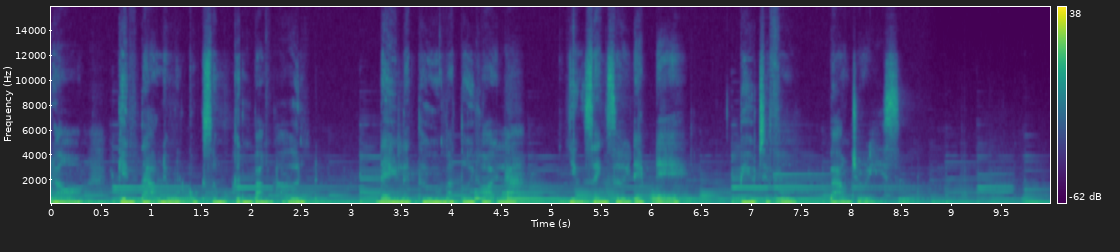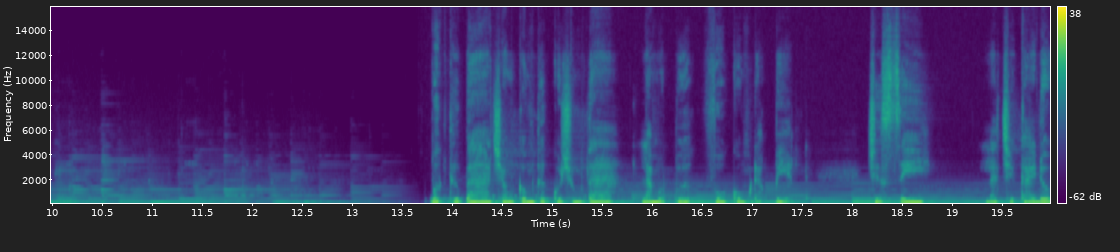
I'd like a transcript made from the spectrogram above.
đó kiến tạo nên một cuộc sống cân bằng hơn. Đây là thứ mà tôi gọi là những ranh giới đẹp đẽ beautiful boundaries bước thứ ba trong công thức của chúng ta là một bước vô cùng đặc biệt. Chữ C là chữ cái đầu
